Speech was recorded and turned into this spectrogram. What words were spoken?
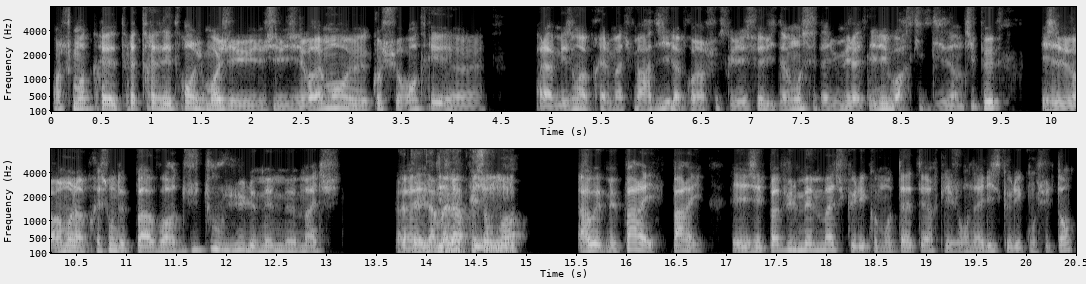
franchement, très, très, très étrange. Moi, j'ai vraiment, euh, quand je suis rentré euh, à la maison après le match mardi, la première chose que j'ai fait, évidemment, c'est d'allumer la télé, voir ce qu'il disait un petit peu. Et j'avais vraiment l'impression de ne pas avoir du tout vu le même match. Ah, T'as eu la même impression que moi? Ah ouais, mais pareil, pareil. Et j'ai pas vu le même match que les commentateurs, que les journalistes, que les consultants.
